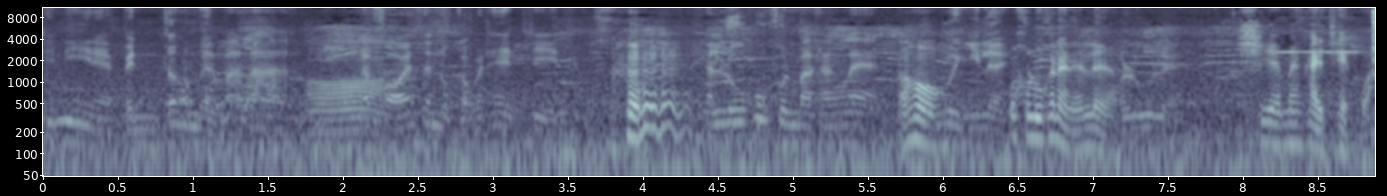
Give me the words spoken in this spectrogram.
ที่นี่เนี่ยเป็นต้นกำเนิดมาล่า อ๋อ ฉันรู้ผู้คุณมาครั้งแรกโอ้โหพูดอย่างนี้เลยว่าเขารู้ขนาดนั้นเลยเหรอเขารู้เลย เชี่ยแม่งไฮเทคว่ะ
